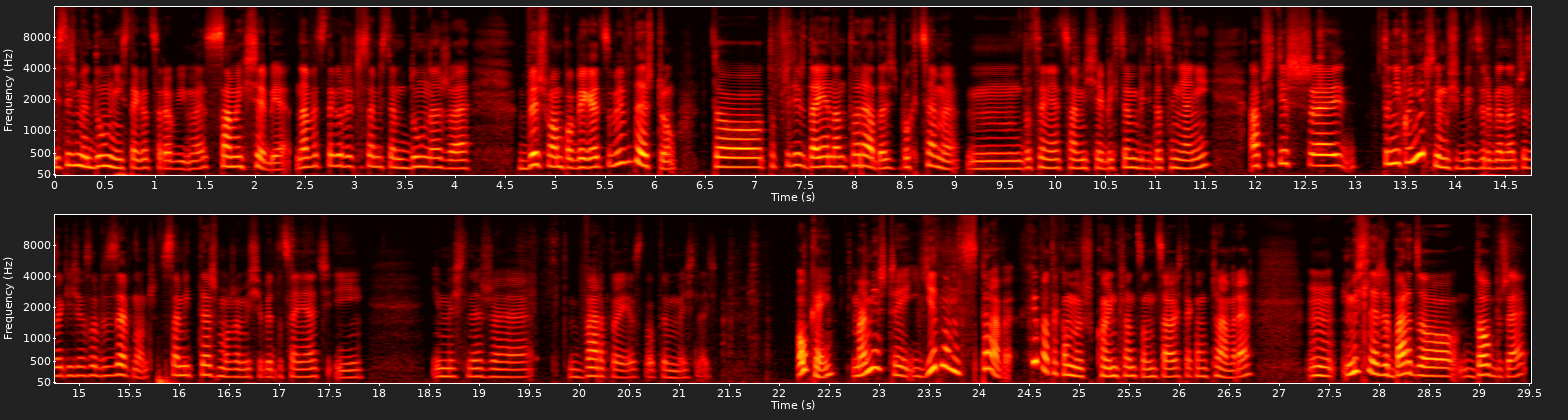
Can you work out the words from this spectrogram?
jesteśmy dumni z tego, co robimy, z samych siebie. Nawet z tego, że czasami jestem dumna, że wyszłam pobiegać sobie w deszczu. To, to przecież daje nam to radość, bo chcemy mm, doceniać sami siebie, chcemy być doceniani, a przecież e, to niekoniecznie musi być zrobione przez jakieś osoby z zewnątrz. Sami też możemy siebie doceniać i, i myślę, że warto jest o tym myśleć. Okej, okay. mam jeszcze jedną sprawę, chyba taką już kończącą całość, taką klamrę. Mm, myślę, że bardzo dobrze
